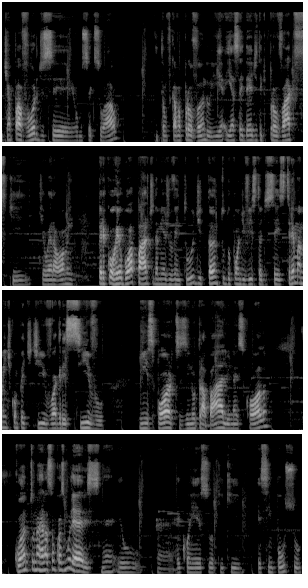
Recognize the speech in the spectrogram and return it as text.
e tinha pavor de ser homossexual então ficava provando, e, e, essa ideia de ter que provar que, que, que eu era homem percorreu boa parte da minha juventude, tanto do ponto de vista de ser extremamente competitivo, agressivo em esportes e no trabalho e na escola, quanto na relação com as mulheres. Né? Eu é, reconheço aqui que esse impulso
